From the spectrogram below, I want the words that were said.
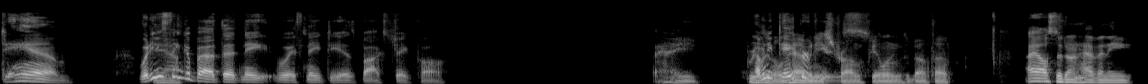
Damn. What do you Yeah. think about that, Nate, with Nate Diaz box Jake Paul? I really don't have any strong feelings about that. I also don't have any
